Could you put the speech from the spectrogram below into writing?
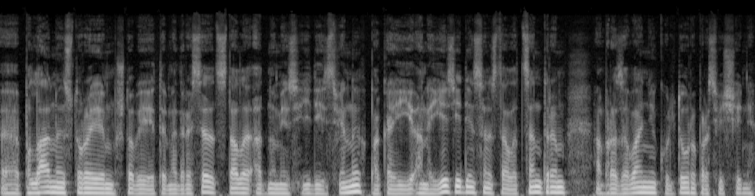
э, планы строим, чтобы эта медресе стала одним из единственных, пока и она есть единственной, стала центром образования, культуры, просвещения.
